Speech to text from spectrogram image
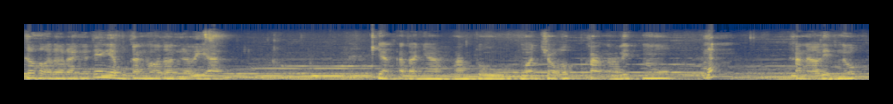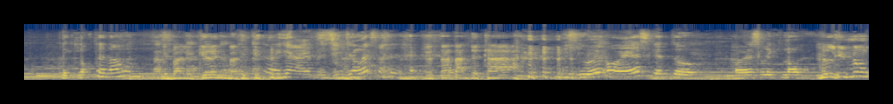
kehororan itu ya bukan horor ngelihat yang katanya hantu ngocok karena litnuk karena litnuk Liknok teh naon? dibalikin balikin Ya itu sih jelas. kita tante kak Bisi we OS gitu. OS Liknok. linuk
